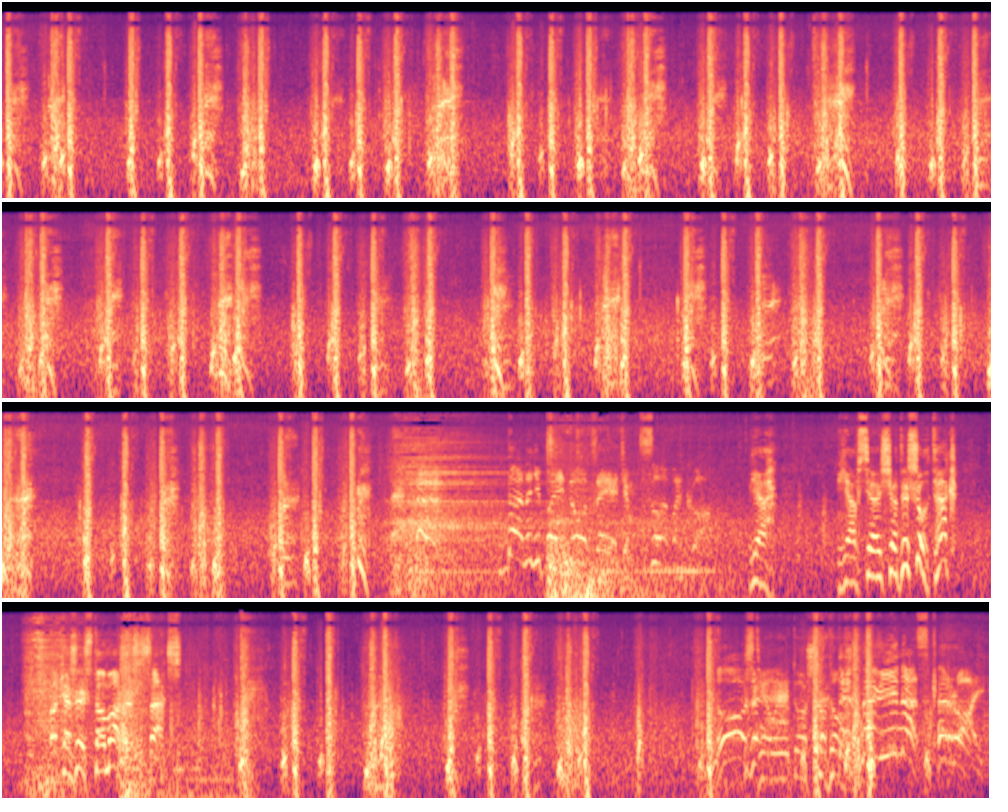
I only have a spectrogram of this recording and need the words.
Да, ну не пойдут за этим слабаком. Я... Я все еще дышу, так? Покажи, что можешь, Сакс. Ну же! Делаю то, что должен. Вдохнови нас, король!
